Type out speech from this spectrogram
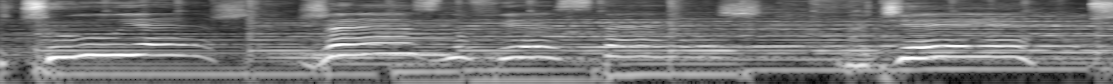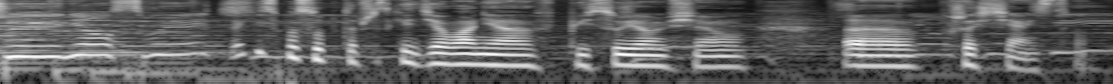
I czujesz, że znów jesteś nadzieję przyniosły W jaki sposób te wszystkie działania wpisują się e, w chrześcijaństwo?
